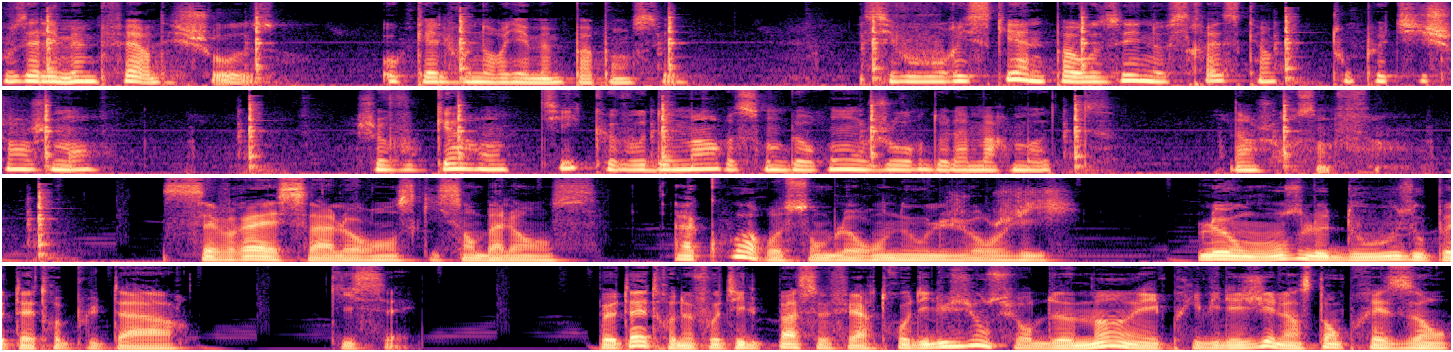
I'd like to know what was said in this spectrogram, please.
vous allez même faire des choses auxquelles vous n'auriez même pas pensé. Si vous vous risquez à ne pas oser ne serait-ce qu'un tout petit changement, je vous garantis que vos demain ressembleront au jour de la marmotte, d'un jour sans fin. C'est vrai ça, Laurence, qui s'en balance. À quoi ressemblerons-nous le jour J? Le 11, le 12 ou peut-être plus tard? Qui sait? Peut-être ne faut-il pas se faire trop d'illusions sur demain et privilégier l'instant présent,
